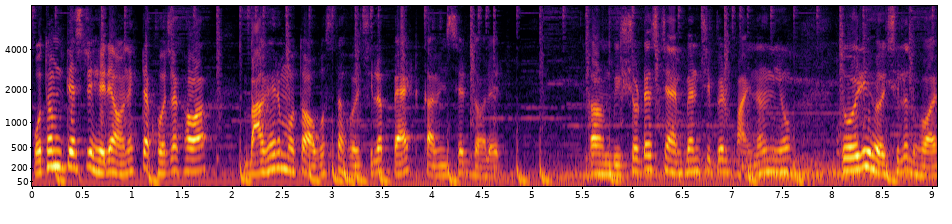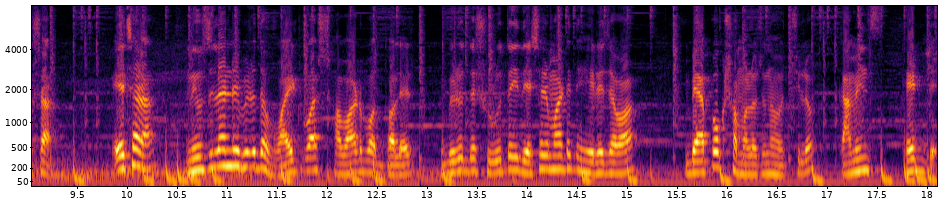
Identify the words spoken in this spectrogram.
প্রথম টেস্টে হেরে অনেকটা খোঁচা খাওয়া বাঘের মতো অবস্থা হয়েছিল প্যাট কামিন্সের দলের। কারণ বিশ্ব টেস্ট চ্যাম্পিয়নশিপের ফাইনাল নিয়েও তৈরি হয়েছিল ধোঁয়াশা। এছাড়া নিউজিল্যান্ডের বিরুদ্ধে হোয়াইট ওয়াশ হওয়ার দলের বিরুদ্ধে শুরুতেই দেশের মাটিতে হেরে যাওয়া ব্যাপক সমালোচনা হচ্ছিল কামিন্স হেডডে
